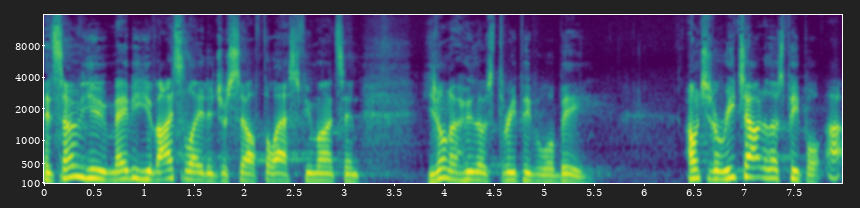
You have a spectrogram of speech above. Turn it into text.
And some of you, maybe you've isolated yourself the last few months and you don't know who those three people will be. I want you to reach out to those people. I,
